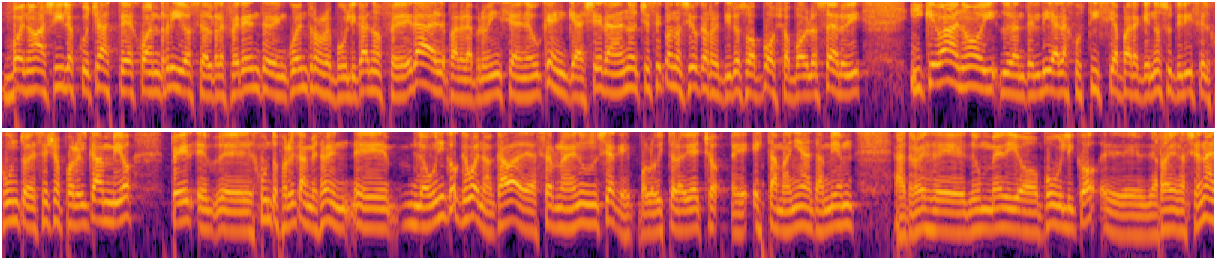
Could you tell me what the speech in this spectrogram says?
Bueno, allí lo escuchaste, Juan Ríos, el referente de Encuentro Republicano Federal para la provincia de Neuquén, que ayer a la noche se conoció que retiró su apoyo a Pablo Servi y que van hoy, durante el Día de la Justicia, para que no se utilice el junto de sellos por el cambio, pero, eh, eh, juntos por el cambio, ¿está bien? Eh, lo único que, bueno, acaba de hacer una denuncia, que por lo visto lo había hecho eh, esta mañana también a través de, de un medio público eh, de Radio Nacional,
